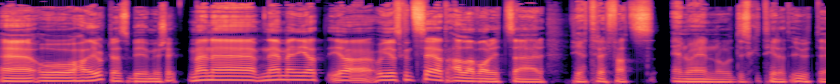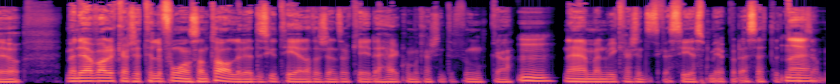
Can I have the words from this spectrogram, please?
Eh, och har jag gjort det så ber jag om ursäkt. Men, eh, nej, men jag, jag, och jag ska inte säga att alla har varit så här. vi har träffats en och en och diskuterat ut det. Och, men det har varit kanske ett telefonsamtal där vi har diskuterat och känt okej det här kommer kanske inte funka. Mm, Nej men vi kanske inte ska ses mer på det sättet. Liksom.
